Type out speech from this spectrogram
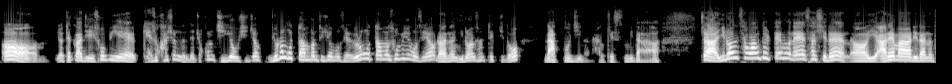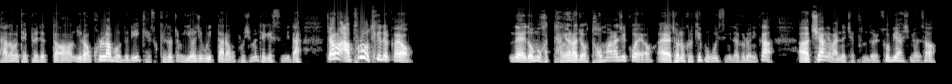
어, 여태까지 소비에 계속 하셨는데 조금 지겨우시죠? 이런 것도 한번 드셔보세요. 이런 것도 한번 소비해보세요. 라는 이런 선택지도 나쁘지는 않겠습니다. 자, 이런 상황들 때문에 사실은 어, 이 RMR이라는 단어로 대표됐던 이런 콜라보들이 계속해서 좀 이어지고 있다라고 보시면 되겠습니다. 자, 그럼 앞으로 어떻게 될까요? 네, 너무 당연하죠. 더 많아질 거예요. 예, 저는 그렇게 보고 있습니다. 그러니까 아, 취향에 맞는 제품들 소비하시면서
